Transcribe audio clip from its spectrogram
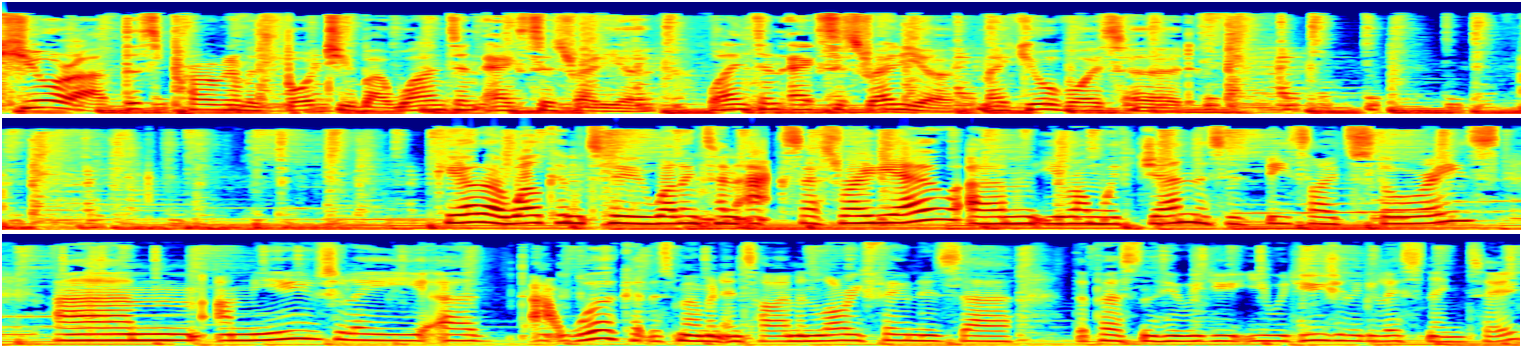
Kia ora, this program is brought to you by Wellington Access Radio. Wellington Access Radio, make your voice heard. Kia ora, welcome to Wellington Access Radio. Um, you're on with Jen, this is B-Side Stories. Um, I'm usually uh, at work at this moment in time, and Laurie Foon is uh, the person who you, you, would usually be listening to.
